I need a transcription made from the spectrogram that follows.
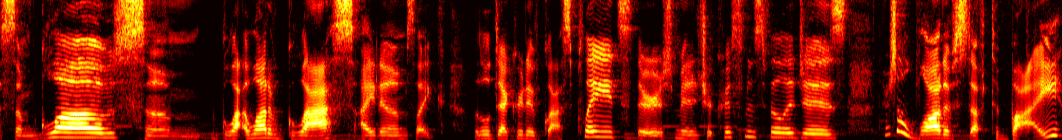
some gloves, some a lot of glass items like little decorative glass plates. There's miniature Christmas villages. There's a lot of stuff to buy.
